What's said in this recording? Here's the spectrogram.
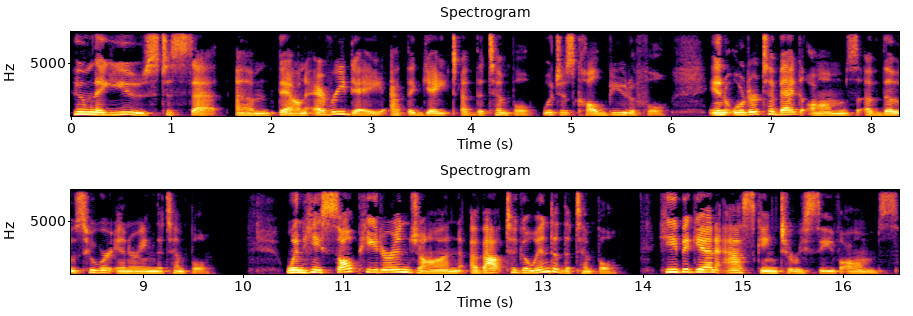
whom they used to set um, down every day at the gate of the temple, which is called Beautiful, in order to beg alms of those who were entering the temple. When he saw Peter and John about to go into the temple, he began asking to receive alms.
